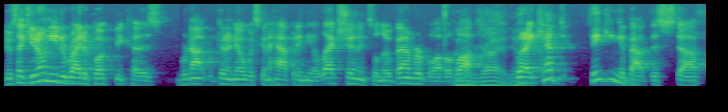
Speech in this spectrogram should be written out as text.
It was like you don't need to write a book because we're not going to know what's going to happen in the election until November. Blah blah blah. Oh, right. Yeah. But I kept thinking about this stuff,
